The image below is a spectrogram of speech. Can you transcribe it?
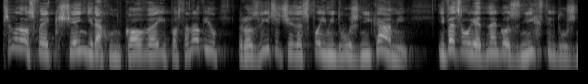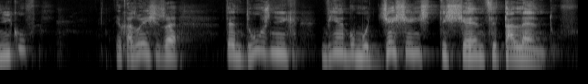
przeglądał swoje księgi rachunkowe i postanowił rozliczyć się ze swoimi dłużnikami. I wezwał jednego z nich, z tych dłużników, i okazuje się, że ten dłużnik winien był mu 10 tysięcy talentów.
